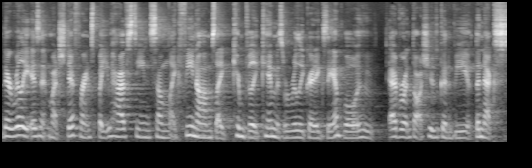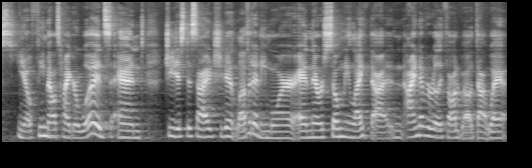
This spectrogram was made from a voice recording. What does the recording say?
there really isn't much difference but you have seen some like phenoms like Kimberly Kim is a really great example who everyone thought she was going to be the next you know female Tiger Woods and she just decided she didn't love it anymore and there were so many like that and I never really thought about it that way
